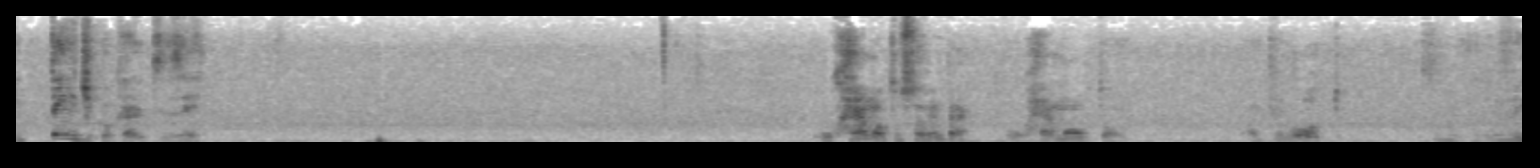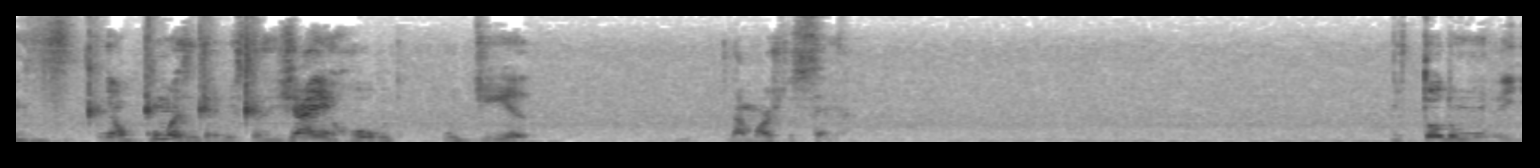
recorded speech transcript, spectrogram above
entende o que eu quero dizer? O Hamilton só vem para o Hamilton é um piloto que em algumas entrevistas já errou o dia da morte do Senna. E todo mundo, e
